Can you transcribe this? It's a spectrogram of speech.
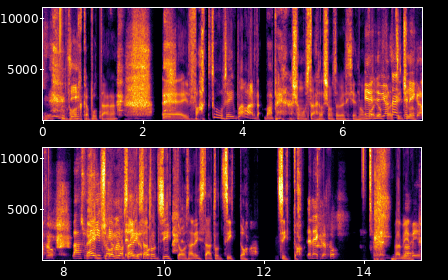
Sì. Porca puttana. Eh, il fax, tu sei. Guarda, vabbè, lasciamo stare, lasciamo stare perché non Eh, voglio in realtà è il telegrafo la suoneria si Peggio, chiama io sarei telegrafo. stato zitto, sarei stato zitto. Zitto. telegrafo Va bene. va bene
